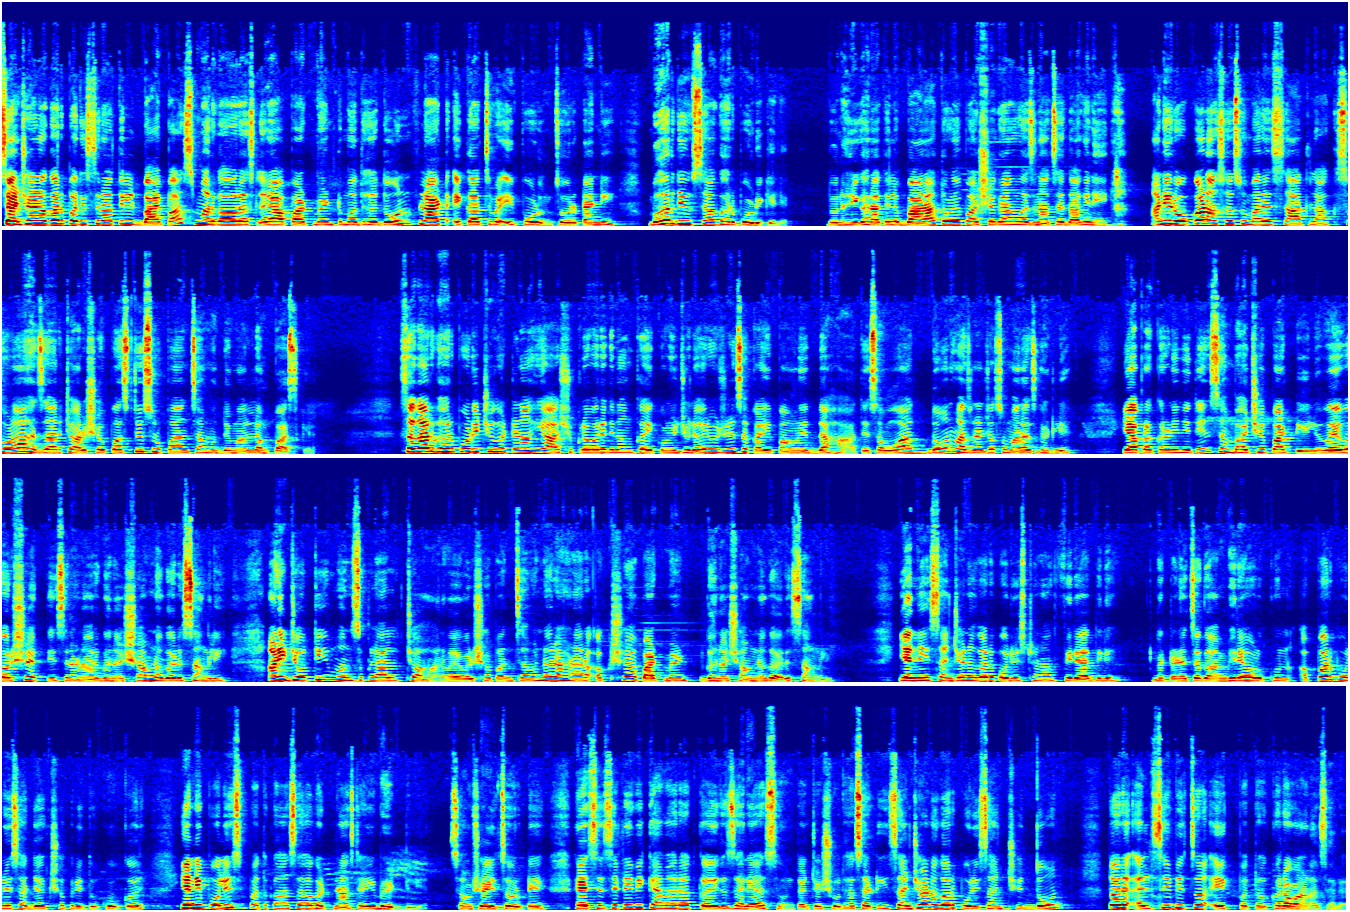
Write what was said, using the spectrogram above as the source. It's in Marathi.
संजयनगर परिसरातील बायपास मार्गावर असलेल्या अपार्टमेंटमध्ये दोन फ्लॅट एकाच वेळी फोडून चोरट्यांनी भर दिवसा घरफोडी केली. दोनही घरातील बारा तोळे पाचशे ग्रॅम वजनाचे दागिने आणि रोकड असा सुमारे सात लाख सोळा हजार चारशे पस्तीस रुपयांचा मुद्देमाल लंपास केला. सदर घरफोडीची घटना ही आज शुक्रवारी दिनांक एकोणीस जुलै रोजी सकाळी पावणे दहा ते सव्वा दोन वाजण्याच्या सुमारास घडली. या प्रकरणी नितीन संभाजी पाटील वय वर्ष एकतीस राहणार घनश्याम नगर सांगली आणि ज्योती मनसुखलाल चौहान वय वर्ष पंचावन्न राहणार अक्षय अपार्टमेंट घनश्याम नगर सांगली. यांनी संजयनगर पोलीस ठाण्यात फिर्याद दिली. घटनेचं गांभीर्य ओळखून अप्पर पोलीस अधीक्षक रितू खोकर यांनी पोलीस पथकासह घटनास्थळी भेट दिली. संशयित चोरटे हे सी सी टी व्ही कॅमेऱ्यात कैद झाले असून त्यांच्या शोधासाठी संजयनगर पोलिसांची दोन तर एल सी बीचं एक पथक रवाना झालं.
